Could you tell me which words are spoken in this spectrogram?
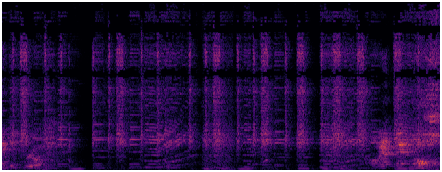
To get through it. Oh man, man. Oh!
